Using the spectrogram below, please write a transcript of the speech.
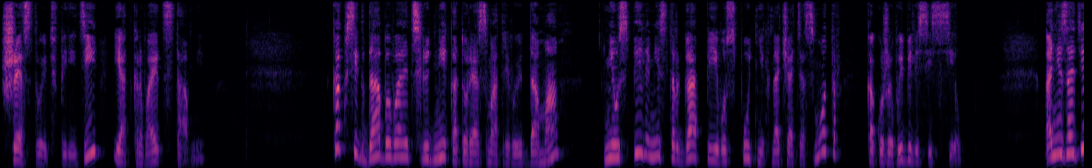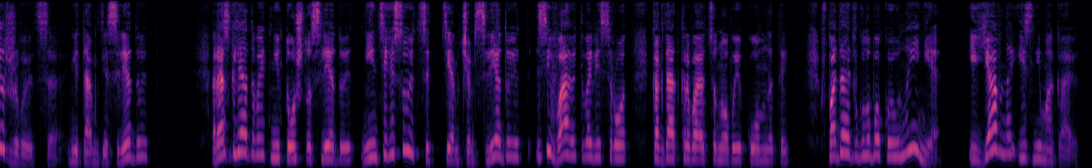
шествует впереди и открывает ставни. Как всегда бывает с людьми, которые осматривают дома, не успели мистер Гаппи и его спутник начать осмотр, как уже выбились из сил. Они задерживаются не там, где следует, разглядывают не то, что следует, не интересуются тем, чем следует, зевают во весь рот, когда открываются новые комнаты, впадают в глубокое уныние и явно изнемогают.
